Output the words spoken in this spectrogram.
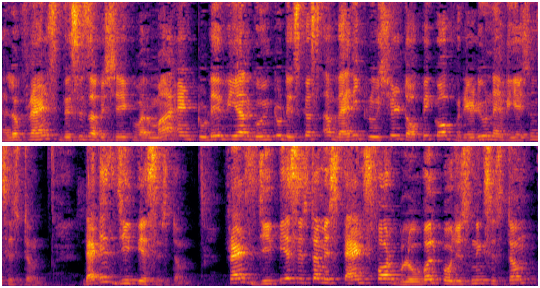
Hello friends, this is Abhishek Verma and today we are going to discuss a very crucial topic of radio navigation system that is GPS system. Friends, GPS system stands for Global Positioning System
